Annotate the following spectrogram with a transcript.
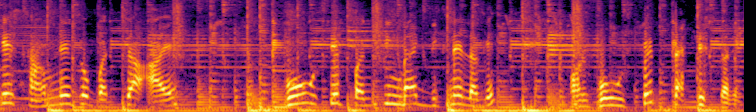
के सामने जो बच्चा आए वो उसे पंचिंग बैग दिखने लगे और वो उस पर प्रैक्टिस करे।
